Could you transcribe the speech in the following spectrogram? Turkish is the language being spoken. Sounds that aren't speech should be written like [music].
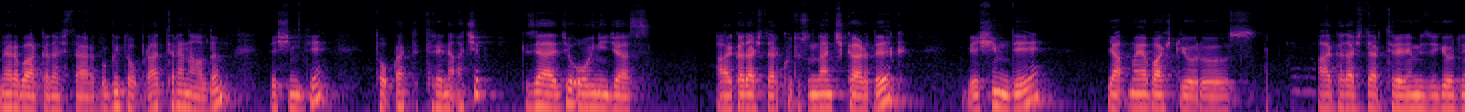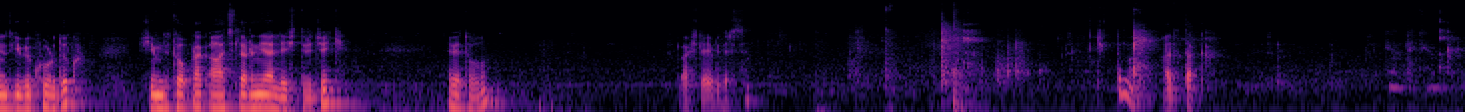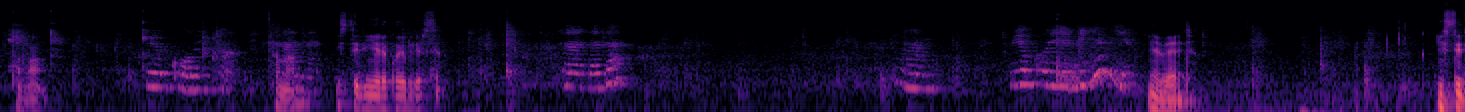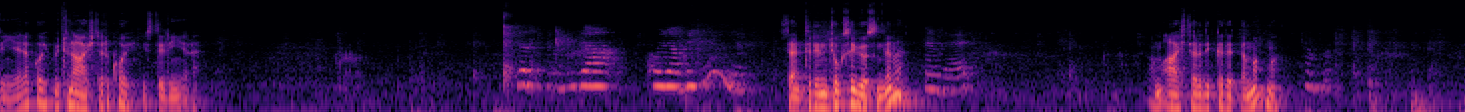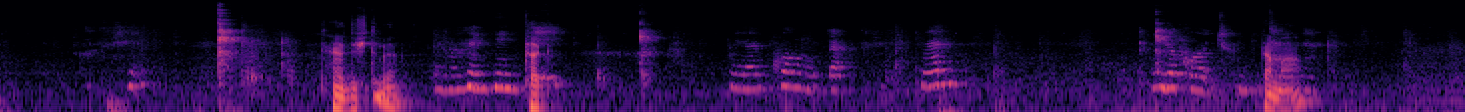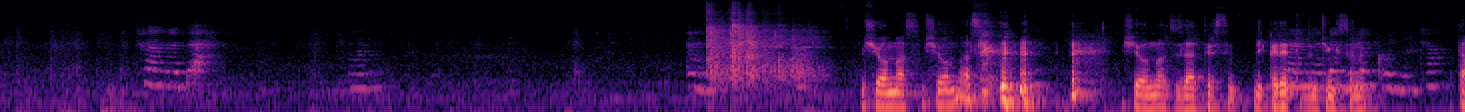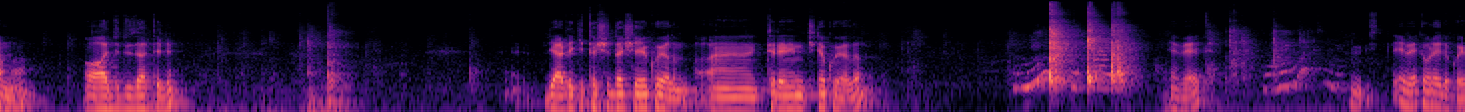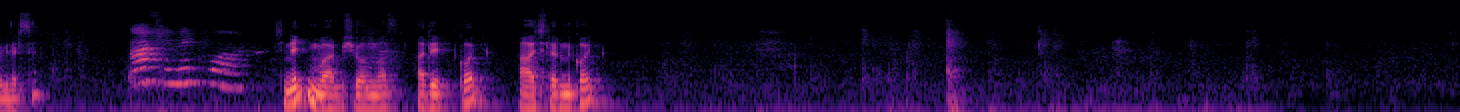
Merhaba arkadaşlar. Bugün toprağa tren aldım ve şimdi toprakta treni açıp güzelce oynayacağız. Arkadaşlar kutusundan çıkardık ve şimdi yapmaya başlıyoruz. Arkadaşlar trenimizi gördüğünüz gibi kurduk. Şimdi toprak ağaçlarını yerleştirecek. Evet oğlum. Başlayabilirsin. Çıktı mı? Hadi tak. Tamam. Bir koyacağım. Tamam. İstediğin yere koyabilirsin. Şöyle de. Hmm, Bir koyabilir miyim? Evet. İstediğin yere koy. Bütün ağaçları koy istediğin yere. Buraya koyabilir miyim? Sen treni çok seviyorsun değil mi? Evet. Ama ağaçlara dikkat et tamam mı? [laughs] Düştü mü? [laughs] Tak. Tamam. Bir şey olmaz. Bir şey olmaz. [laughs] bir şey olmaz düzeltirsin. Dikkat et dedim çünkü sana. Tamam. O ağacı düzeltelim. Yerdeki taşı da şeye koyalım. eee, trenin içine koyalım. Evet. Evet oraya da koyabilirsin. Aa sinek var. Sinek mi var? Bir şey olmaz. Hadi koy. Ağaçlarını koy.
